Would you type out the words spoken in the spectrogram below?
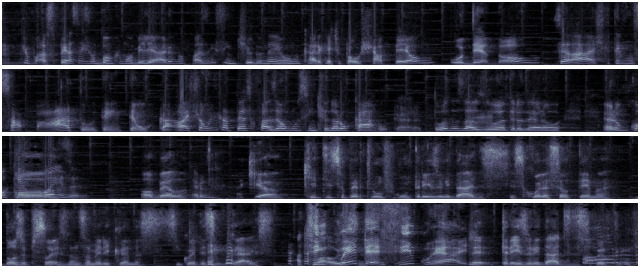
Uhum. Tipo, as peças do banco imobiliário não fazem sentido nenhum, cara. Que é tipo é o chapéu, o dedol, sei lá, acho que tem um sapato, tem, tem um carro. Acho que a única peça que fazia algum sentido era o carro, cara. Todas as outras eram, eram qualquer Oh. coisa. Ó, Belo. Era um- Aqui, ó. Kit Super Trunfo com 3 unidades. Escolha seu tema. 12 opções nas americanas. 55 reais. Atual isso. 55 reais? É, 3 unidades de Super Trunfo.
